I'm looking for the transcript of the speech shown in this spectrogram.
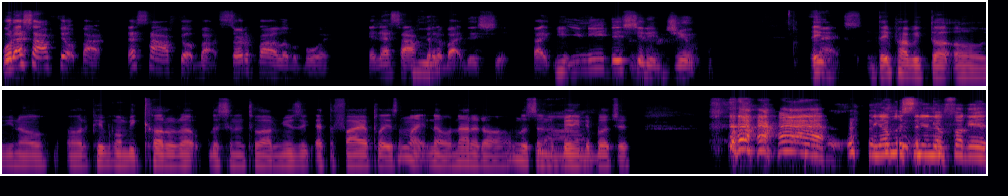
well, that's how I felt about. That's how I felt about Certified Lover Boy, and that's how I Mhm. feel about this shit. Like, You- you need this shit in June. They facts. they probably thought, oh, you know, oh, the people gonna be cuddled up listening to our music at the fireplace. I'm like, no, not at all. I'm listening Nah. to Benny the Butcher. Nigga, I'm listening to fucking.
